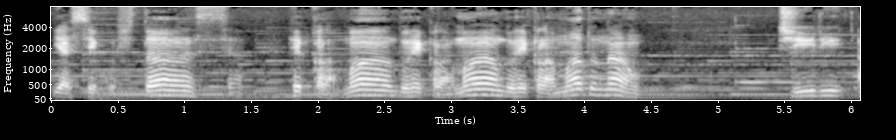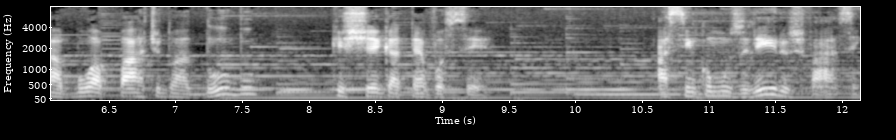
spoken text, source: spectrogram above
e as circunstâncias, reclamando, reclamando, reclamando. Não. Tire a boa parte do adubo que chega até você. Assim como os lírios fazem.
